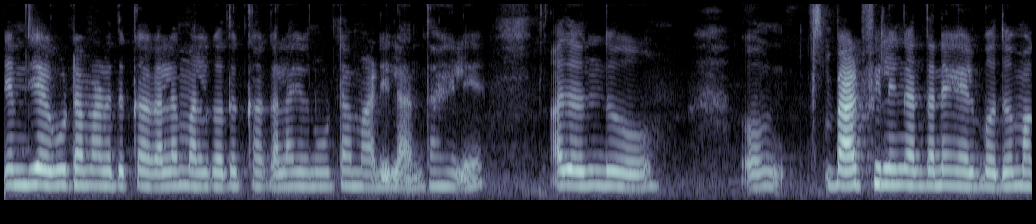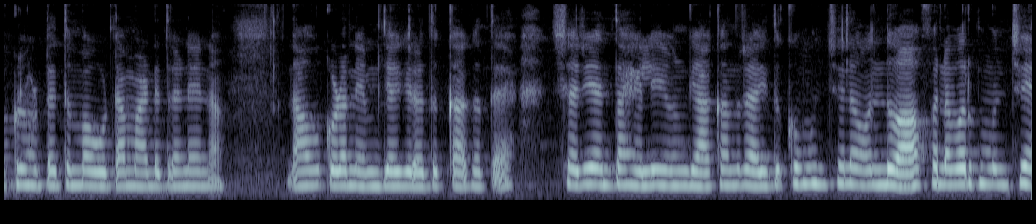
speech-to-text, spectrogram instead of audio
ನೆಮ್ಮದಿಯಾಗಿ ಊಟ ಮಾಡೋದಕ್ಕಾಗಲ್ಲ, ಮಲ್ಗೋದಕ್ಕಾಗಲ್ಲ, ಇವನು ಊಟ ಮಾಡಿಲ್ಲ ಅಂತ ಹೇಳಿ. ಅದೊಂದು ಬ್ಯಾಡ್ ಫೀಲಿಂಗ್ ಅಂತಲೇ ಹೇಳ್ಬೋದು. ಮಕ್ಕಳು ಹೊಟ್ಟೆ ತುಂಬ ಊಟ ಮಾಡಿದ್ರೇ ನಾವು ಕೂಡ ನೆಮ್ಮದಿಯಾಗಿರೋದಕ್ಕಾಗುತ್ತೆ ಸರಿ ಅಂತ ಹೇಳಿ ಇವ್ನಿಗೆ ಯಾಕಂದರೆ ಇದಕ್ಕೂ ಮುಂಚೆನೇ ಒಂದು ಹಾಫ್ ಆನ್ ಅವರ್ಗೆ ಮುಂಚೆ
